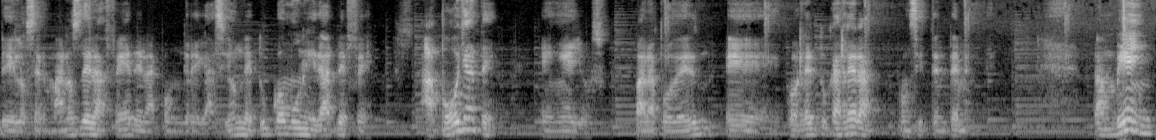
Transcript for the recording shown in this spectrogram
de los hermanos de la fe, de la congregación, de tu comunidad de fe. Apóyate en ellos para poder eh, correr tu carrera consistentemente. También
